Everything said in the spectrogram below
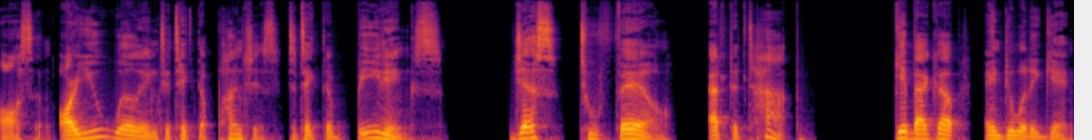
awesome? Are you willing to take the punches, to take the beatings just to fail at the top? Get back up and do it again.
